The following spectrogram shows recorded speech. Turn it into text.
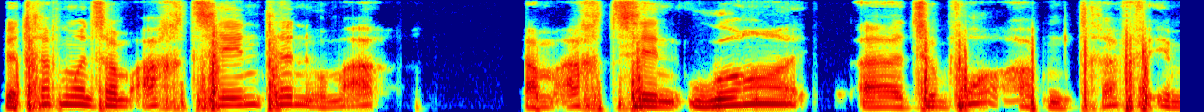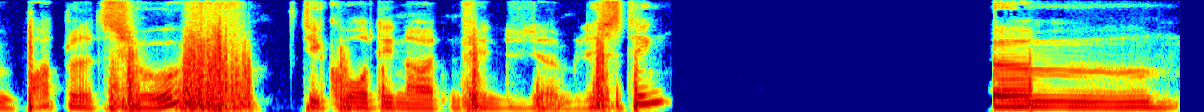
Wir treffen uns am 18. um am 18 Uhr äh, zum Vorabendtreff im Bartelshof. Die Koordinaten findet ihr im Listing. Ähm,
